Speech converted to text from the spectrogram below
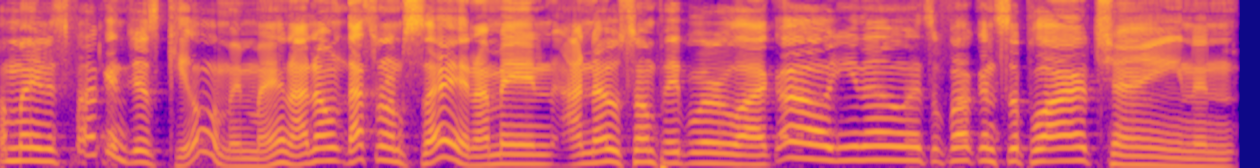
I mean, it's fucking just killing me, man. I don't. That's what I'm saying. I mean, I know some people are like, oh, you know, it's a fucking supply chain and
